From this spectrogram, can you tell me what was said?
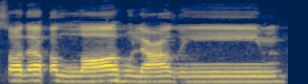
صدق اللہ العظیم۔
